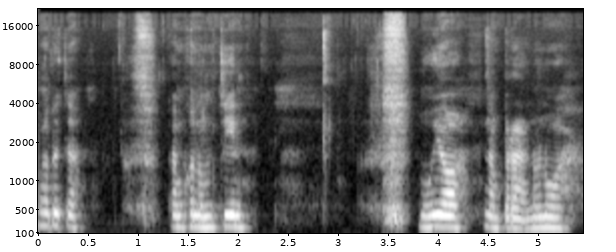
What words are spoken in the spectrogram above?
มาด้วยจ้ะตำขนมจีน หมูยอ น้ำปลานัวๆ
